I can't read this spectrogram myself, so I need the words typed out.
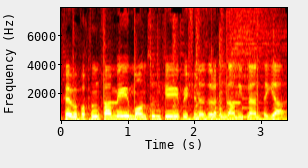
खैबर पख्तूनख्वा में मानसून के पेश नज़र हंगामी प्लान तैयार।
